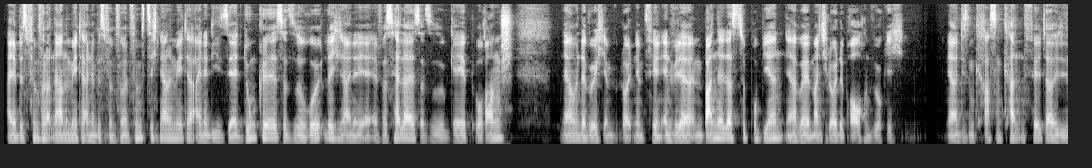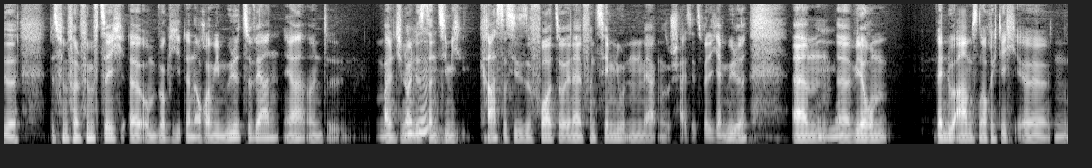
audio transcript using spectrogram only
Eine bis 500 Nanometer, eine bis 550 Nanometer. Eine, die sehr dunkel ist, also so rötlich, und eine, die etwas heller ist, also so gelb-orange. Ja, und da würde ich Leuten empfehlen, entweder im Bundle das zu probieren, ja, weil manche Leute brauchen wirklich ja, diesen krassen Kantenfilter, diese bis 550, äh, um wirklich dann auch irgendwie müde zu werden, ja, und äh, manchen Leuten ist es Mhm. dann ziemlich krass, dass sie sofort so innerhalb von 10 Minuten merken, so scheiße, jetzt werde ich ja müde. Ähm, Mhm. äh, wiederum, wenn du abends noch richtig äh, einen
